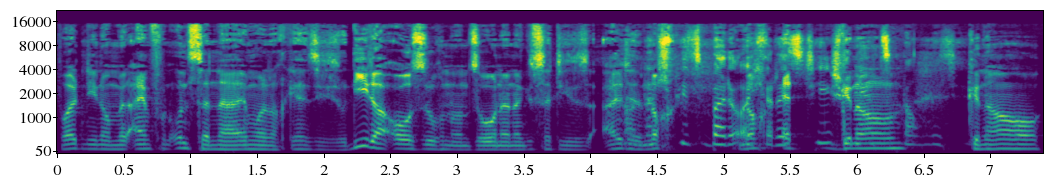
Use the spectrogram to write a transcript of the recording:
wollten die noch mit einem von uns dann da immer noch gerne sich so Lieder aussuchen und so. Und dann gibt's halt dieses alte, Und dann noch, spielst du bei der noch, Eucharistie, et- genau, noch genau. Und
